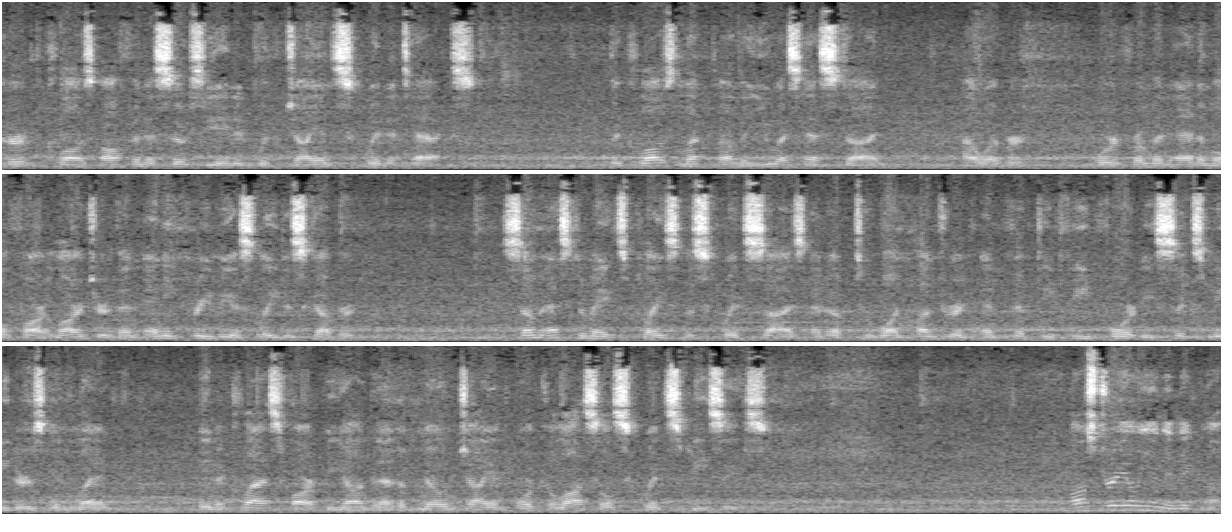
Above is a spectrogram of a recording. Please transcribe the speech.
curved claws often associated with giant squid attacks. The claws left on the USS Stein, however, were from an animal far larger than any previously discovered. Some estimates place the squid size at up to 150 feet 46 meters in length, in a class far beyond that of known giant or colossal squid species. Australian Enigma.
